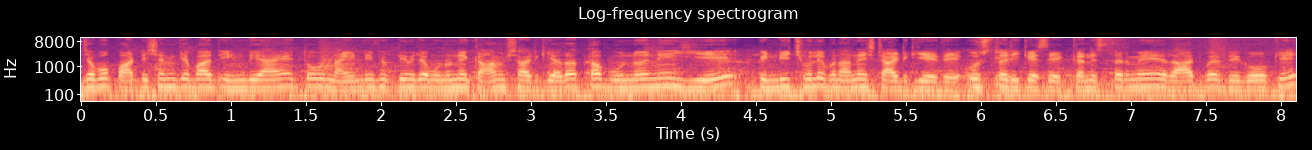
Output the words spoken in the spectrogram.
जब वो पार्टीशन के बाद इंडिया आए तो 1950 में जब उन्होंने काम स्टार्ट किया था तब उन्होंने ये पिंडी छोले बनाने स्टार्ट किए थे उस तरीके से कनिस्तर में रात भर भिगो के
